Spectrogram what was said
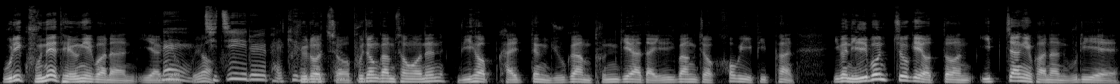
우리 군의 대응에 관한 이야기였고요. 네. 지지를 밝히는 그렇죠. 거죠. 부정 감성어는 위협, 갈등, 유감, 분개하다, 일방적, 허위, 비판. 이건 일본 쪽의 어떤 입장에 관한 우리의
